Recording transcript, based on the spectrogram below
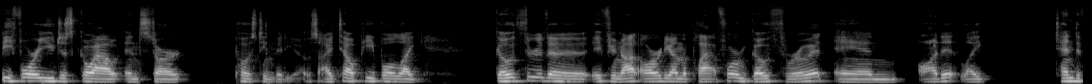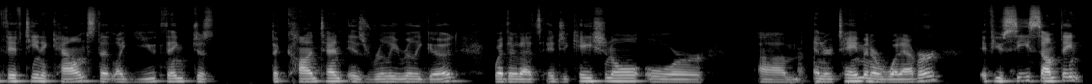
before you just go out and start posting videos. I tell people like go through the if you're not already on the platform, go through it and audit like 10 to 15 accounts that like you think just the content is really really good whether that's educational or um, entertainment or whatever if you see something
